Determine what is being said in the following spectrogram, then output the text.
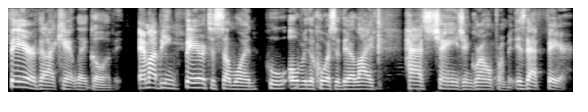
fair that I can't let go of it? am I being fair to someone who over the course of their life has changed and grown from it? Is that fair?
